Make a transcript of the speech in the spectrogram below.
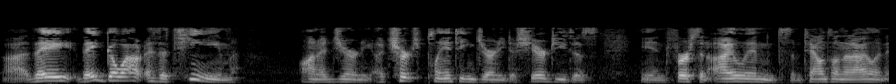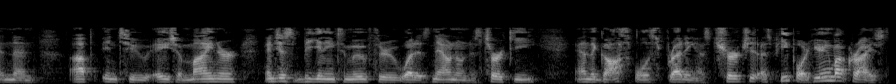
Uh, they they go out as a team on a journey, a church planting journey to share Jesus in first an island and some towns on that island, and then up into Asia Minor, and just beginning to move through what is now known as Turkey. And the gospel is spreading as churches, as people are hearing about Christ,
